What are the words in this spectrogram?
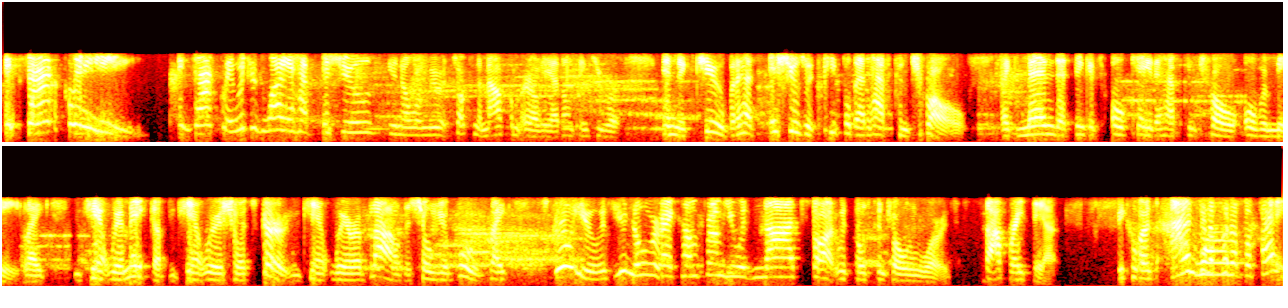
Exactly. Exactly, which is why I have issues. You know, when we were talking to Malcolm earlier, I don't think you were in the queue, but I have issues with people that have control, like men that think it's okay to have control over me. Like you can't wear makeup, you can't wear a short skirt, you can't wear a blouse that shows your boobs. Like screw you. If you knew where I come from, you would not start with those controlling words. Stop right there, because I'm gonna put up a fight.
